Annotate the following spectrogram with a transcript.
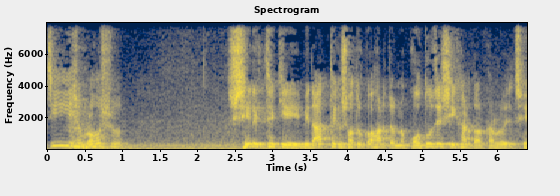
জি, এসব রহস্য। শির থেকে, বিদাত থেকে সতর্ক হওয়ার জন্য কত যে শিখার দরকার রয়েছে,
